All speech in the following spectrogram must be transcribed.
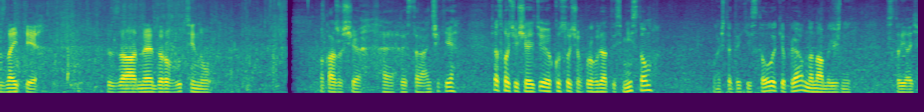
знайти за недорогу ціну. Покажу ще е, ресторанчики. Зараз хочу ще кусочок прогулятись містом. Бачите, такі столики прямо на набережній стоять.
